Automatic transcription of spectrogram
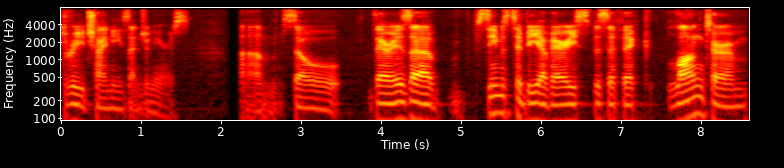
three Chinese engineers. Um, so there is a seems to be a very specific long-term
